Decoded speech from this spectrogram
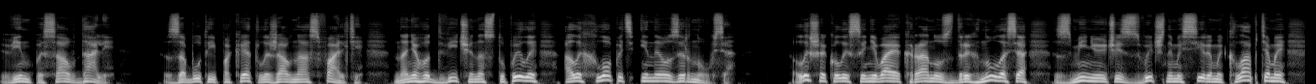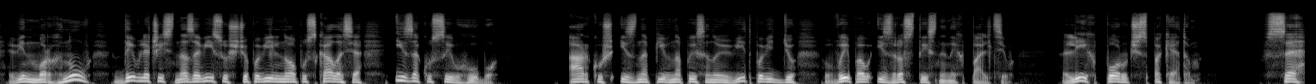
Він писав далі. Забутий пакет лежав на асфальті, на нього двічі наступили, але хлопець і не озирнувся. Лише коли синіва екрану здригнулася, змінюючись звичними сірими клаптями, він моргнув, дивлячись на завісу, що повільно опускалася, і закусив губу. Аркуш із напівнаписаною відповіддю випав із розтиснених пальців. Ліг поруч з пакетом. Все,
